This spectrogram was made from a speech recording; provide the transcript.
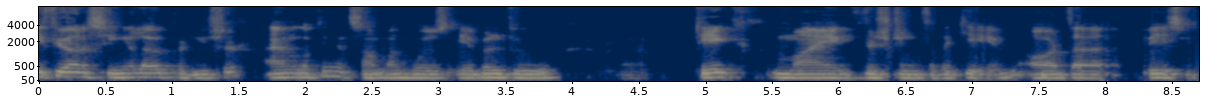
if you are a senior level producer, I'm looking at someone who is able to uh, take my vision for the game or the basic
